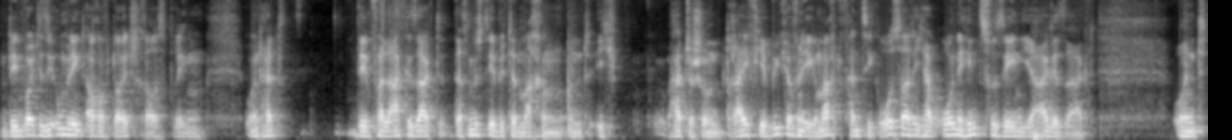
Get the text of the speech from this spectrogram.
Und den wollte sie unbedingt auch auf Deutsch rausbringen. Und hat dem Verlag gesagt, das müsst ihr bitte machen. Und ich hatte schon drei, vier Bücher von ihr gemacht, fand sie großartig, habe ohne hinzusehen Ja gesagt. Und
